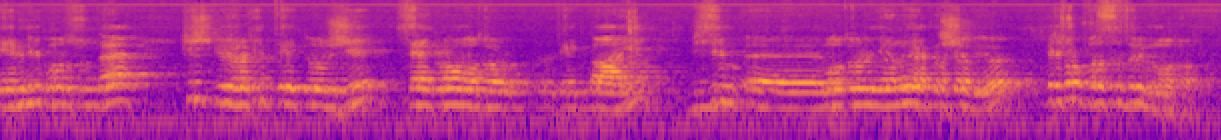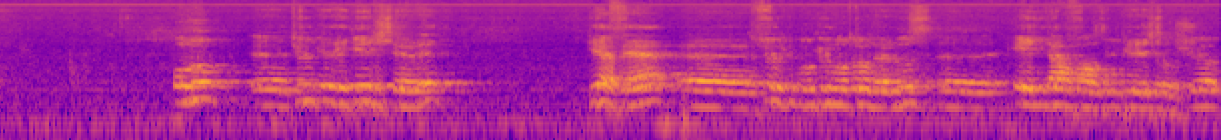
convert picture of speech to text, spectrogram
verimlilik konusunda hiçbir rakip teknoloji, senkron motor e, tek dahil bizim e, motorun yanına yaklaşamıyor ve çok basınçlı bir motor. Onu e, Türkiye'de geliştirerek piyasaya e, sürekli bugün motorlarımız e, 50'den fazla ülkede çalışıyor.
